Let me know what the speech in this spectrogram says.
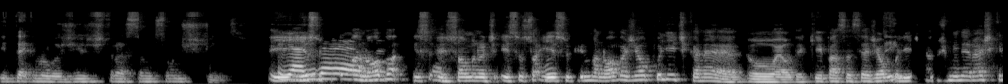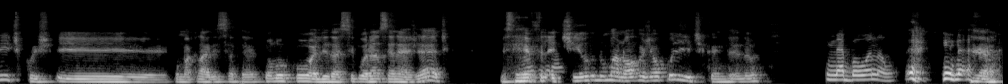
e tecnologias de extração que são distintas. E, e isso cria uma nova, isso, é. só um minuto, isso, só, isso cria uma nova geopolítica, né, o Helder, que passa a ser a geopolítica Sim. dos minerais críticos. E, como a Clarice até colocou ali, da segurança energética, se refletindo numa nova geopolítica, entendeu? Não é boa, não. É.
